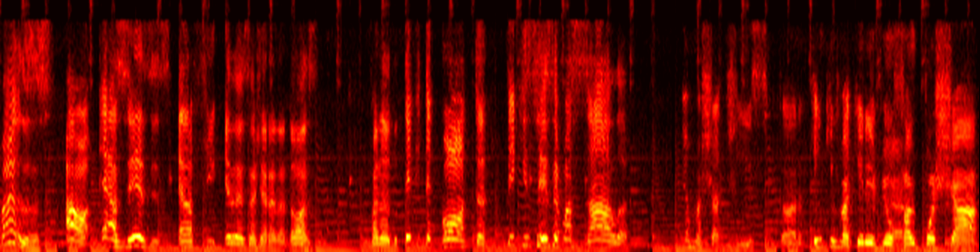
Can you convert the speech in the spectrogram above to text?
Mas, ah, ó, é, às vezes, ela, ela exagera na dose, falando tem que ter cota, tem que se reservar sala. É uma chatice, cara. Quem que vai querer ver o É. Fábio Pochá?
